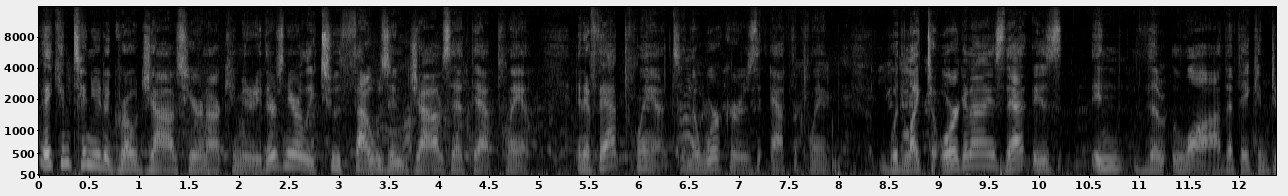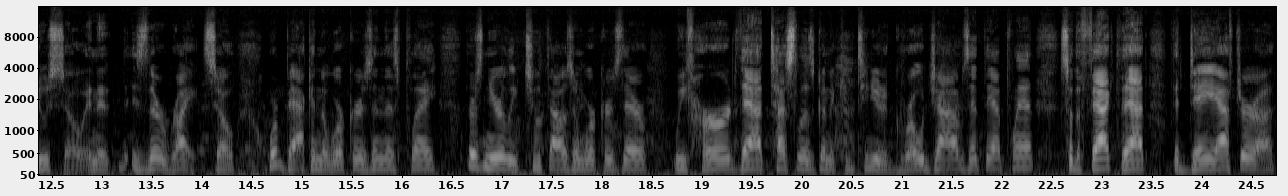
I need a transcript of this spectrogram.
they continue to grow jobs here in our community. There's nearly 2,000 jobs at that plant. And if that plant and the workers at the plant would like to organize, that is in the law that they can do so, and it is their right. So we're backing the workers in this play. There's nearly 2,000 workers there. We've heard that Tesla is going to continue to grow jobs at that plant. So the fact that the day after a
